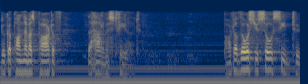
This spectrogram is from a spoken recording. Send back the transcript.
Look upon them as part of the harvest field, part of those you sow seed to.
